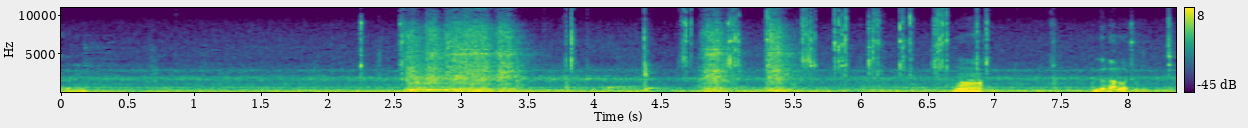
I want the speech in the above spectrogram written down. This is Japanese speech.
これ。うん。なんだろう、ちょっと。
